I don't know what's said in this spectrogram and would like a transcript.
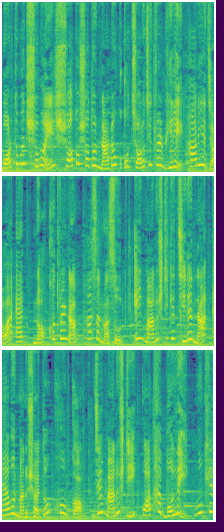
বর্তমান সময়ে শত শত নাটক ও চলচ্চিত্রের ভিড়ে হারিয়ে যাওয়া এক নক্ষত্রের নাম হাসান মাসুদ। এই মানুষটিকে চিনেন না এমন মানুষ হয়তো খুব কম। যে মানুষটি কথা বললেই মুখে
